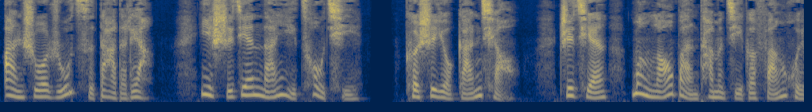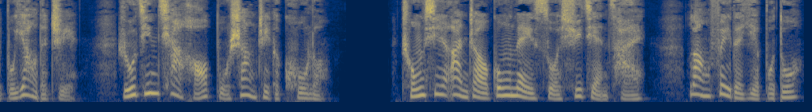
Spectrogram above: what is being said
按说如此大的量，一时间难以凑齐。可是有赶巧，之前孟老板他们几个反悔不要的纸，如今恰好补上这个窟窿，重新按照宫内所需剪裁，浪费的也不多。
